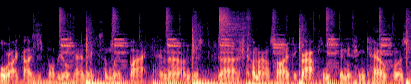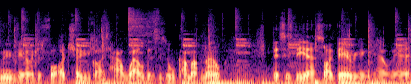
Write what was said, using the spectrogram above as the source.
Alright guys, it's Bobby Organics and we're back and uh, I'm just uh, come outside to grab some spinach and kale for a smoothie and I just thought I'd show you guys how well this has all come up now. This is the uh, Siberian kale here.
